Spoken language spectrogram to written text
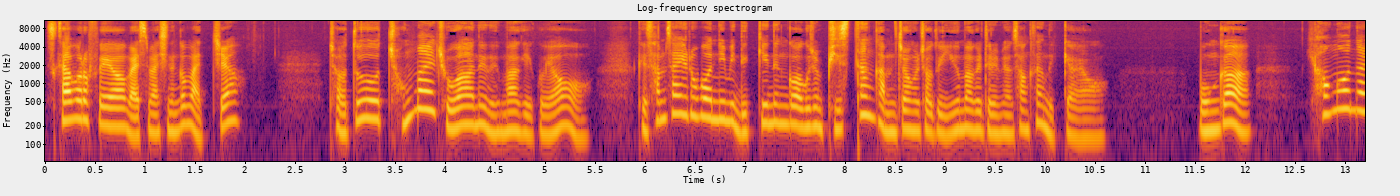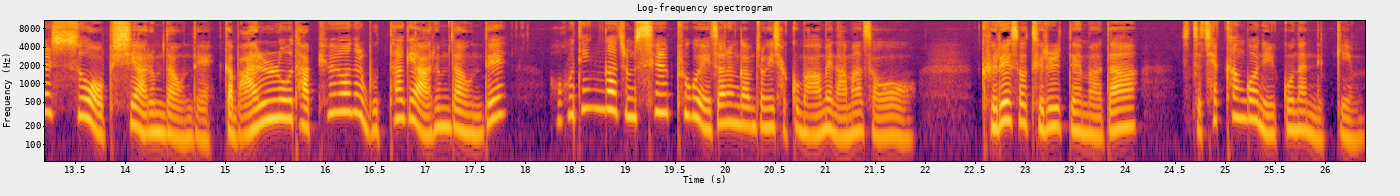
Scarborough Fair 말씀하시는 거 맞죠? 저도 정말 좋아하는 음악이고요. 그 3415번님이 느끼는 거하고 좀 비슷한 감정을 저도 이 음악을 들으면서 항상 느껴요. 뭔가 형언할 수 없이 아름다운데, 그러니까 말로 다 표현을 못하게 아름다운데, 어딘가 좀 슬프고 애잔한 감정이 자꾸 마음에 남아서 그래서 들을 때마다 진짜 책 한 권 읽고 난 느낌,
